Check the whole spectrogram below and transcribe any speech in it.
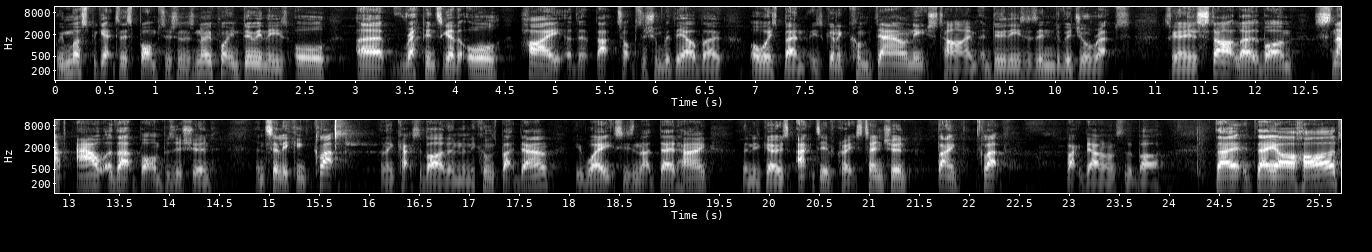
we must be get to this bottom position. There's no point in doing these all uh, repping together, all high at the, that top position with the elbow always bent. He's going to come down each time and do these as individual reps. So he's going to start low at the bottom, snap out of that bottom position until he can clap and then catch the bar. Then, then he comes back down, he waits, he's in that dead hang. Then he goes active, creates tension, bang, clap, back down onto the bar. They, they are hard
